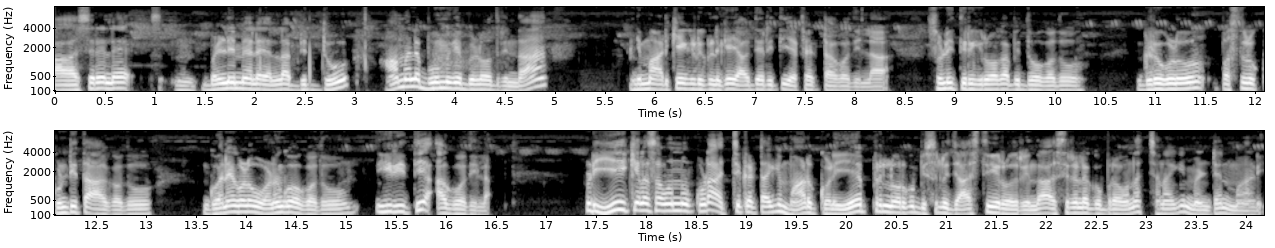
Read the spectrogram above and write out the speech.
ಆ ಹಸಿರೆಲೆ ಬಳ್ಳಿ ಮೇಲೆ ಎಲ್ಲ ಬಿದ್ದು ಆಮೇಲೆ ಭೂಮಿಗೆ ಬೀಳೋದ್ರಿಂದ ನಿಮ್ಮ ಅಡಿಕೆ ಗಿಡಗಳಿಗೆ ಯಾವುದೇ ರೀತಿ ಎಫೆಕ್ಟ್ ಆಗೋದಿಲ್ಲ. ಸುಳಿ ತಿರುಗಿ ರೋಗ ಬಿದ್ದು ಹೋಗೋದು, ಗಿಡಗಳು ಫಸಲು ಕುಂಠಿತ ಆಗೋದು, ಗೊನೆಗಳು ಒಣಗೋಗೋದು ಈ ರೀತಿ ಆಗೋದಿಲ್ಲ. ನೋಡಿ, ಈ ಕೆಲಸವನ್ನು ಕೂಡ ಅಚ್ಚುಕಟ್ಟಾಗಿ ಮಾಡಿಕೊಳ್ಳಿ. ಏಪ್ರಿಲ್ವರೆಗೂ ಬಿಸಿಲು ಜಾಸ್ತಿ ಇರೋದರಿಂದ ಹಸಿರೆಲೆ ಗೊಬ್ಬರವನ್ನು ಚೆನ್ನಾಗಿ ಮೇಂಟೈನ್ ಮಾಡಿ.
